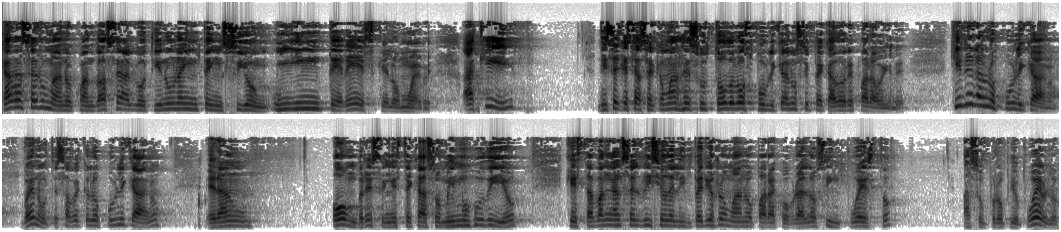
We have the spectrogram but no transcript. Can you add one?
Cada ser humano cuando hace algo tiene una intención, un interés que lo mueve. Aquí dice que se acercaban a Jesús todos los publicanos y pecadores para oírle. ¿Quién eran los publicanos? Bueno, usted sabe que los publicanos eran hombres, en este caso mismo judíos, que estaban al servicio del imperio romano para cobrar los impuestos a su propio pueblo.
